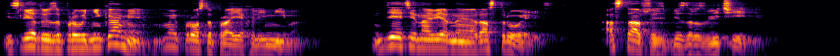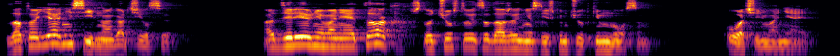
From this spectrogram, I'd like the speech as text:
И следуя за проводниками, мы просто проехали мимо. Дети, наверное, расстроились, оставшись без развлечения. Зато я не сильно огорчился. От деревни воняет так, что чувствуется даже не слишком чутким носом. Очень воняет.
